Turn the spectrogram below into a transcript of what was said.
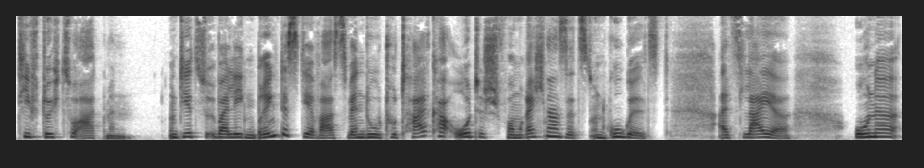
tief durchzuatmen und dir zu überlegen, bringt es dir was, wenn du total chaotisch vom Rechner sitzt und googelst als Laie, ohne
